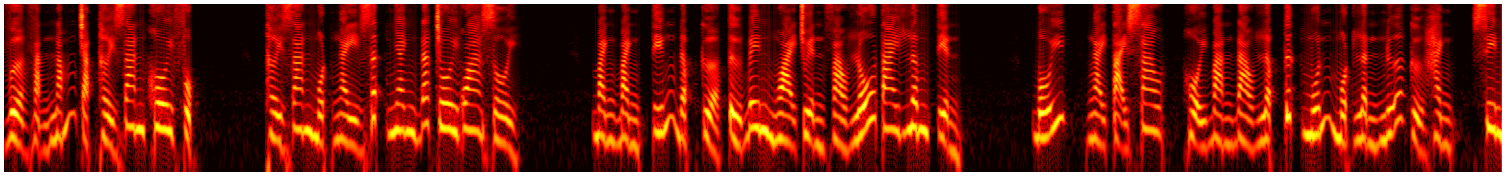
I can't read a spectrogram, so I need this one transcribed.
vừa vặn nắm chặt thời gian khôi phục. Thời gian một ngày rất nhanh đã trôi qua rồi. Bành bành tiếng đập cửa từ bên ngoài truyền vào lỗ tai lâm tiền. Bối, ngài tại sao hội bàn đào lập tức muốn một lần nữa cử hành, xin.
